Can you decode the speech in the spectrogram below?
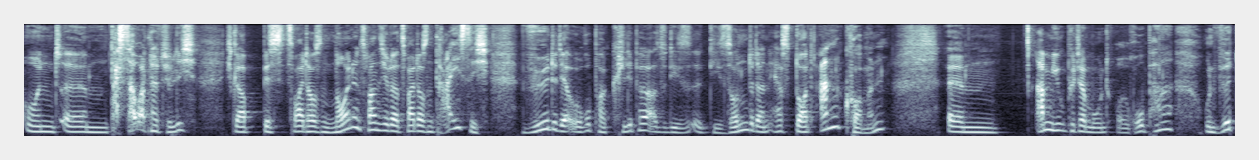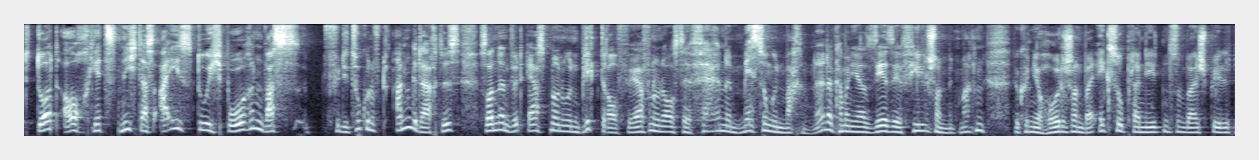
Und ähm, das dauert natürlich, ich glaube, bis 2029 oder 2030 würde der Europa Clipper, also die, die Sonde, dann erst dort ankommen. Ähm, am Jupitermond Europa und wird dort auch jetzt nicht das Eis durchbohren, was für die Zukunft angedacht ist, sondern wird erstmal nur einen Blick drauf werfen und aus der Ferne Messungen machen. Ne? Da kann man ja sehr, sehr viel schon mitmachen. Wir können ja heute schon bei Exoplaneten zum Beispiel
